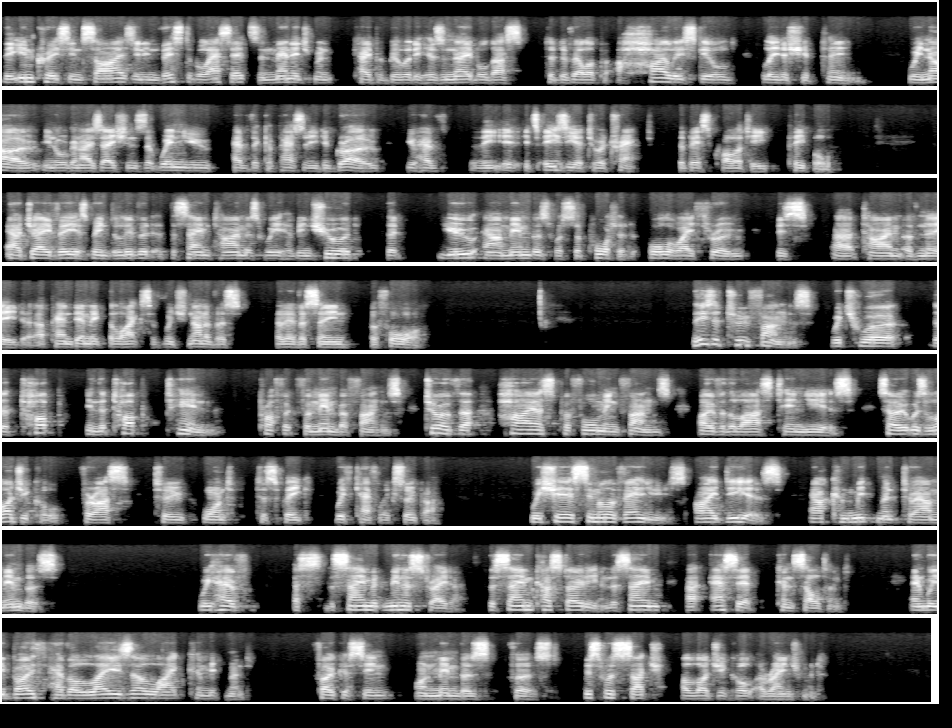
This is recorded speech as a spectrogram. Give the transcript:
The increase in size in investable assets and management capability has enabled us to develop a highly skilled leadership team. We know in organizations that when you have the capacity to grow, you have the, it's easier to attract the best quality people. Our JV has been delivered at the same time as we have ensured that you, our members, were supported all the way through this uh, time of need, a pandemic the likes of which none of us have ever seen before. These are two funds which were the top in the top 10 profit for member funds, two of the highest performing funds over the last 10 years. So it was logical for us to want to speak with Catholic Super. We share similar values, ideas, our commitment to our members. We have a, the same administrator, the same custodian, the same uh, asset consultant and we both have a laser-like commitment focusing on members first. This was such a logical arrangement.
